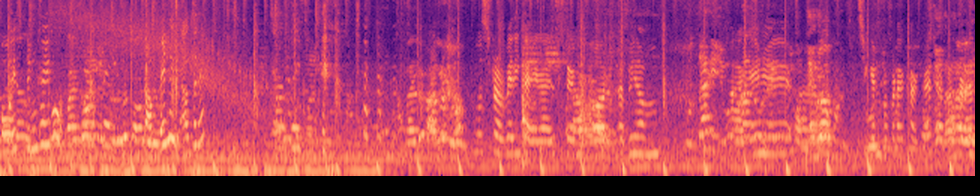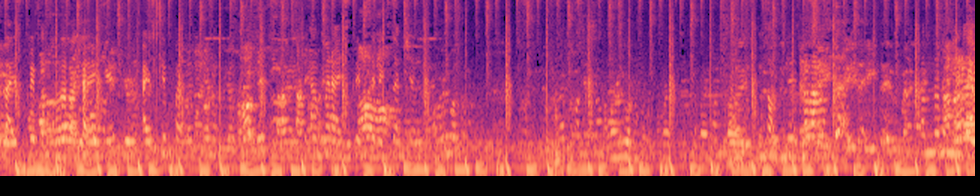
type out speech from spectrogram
କୋଉ ଆଇସ୍କ୍ରିମ୍ ଖାଇବ ଷ୍ଟ୍ରବେରୀ ଆଉ ଥରେ वो स्ट्रॉबेरी खाएगा आइसक्रीम और अभी हम आ गए हैं चिकन पकौड़ा खाकर थोड़ा सा आइसक्रीम मसाला खाएंगे आइसक्रीम खा लेते हैं हम लोग और यहाँ पर आइसक्रीम सिलेक्शन चल रहा है हम दोनों मंगाए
